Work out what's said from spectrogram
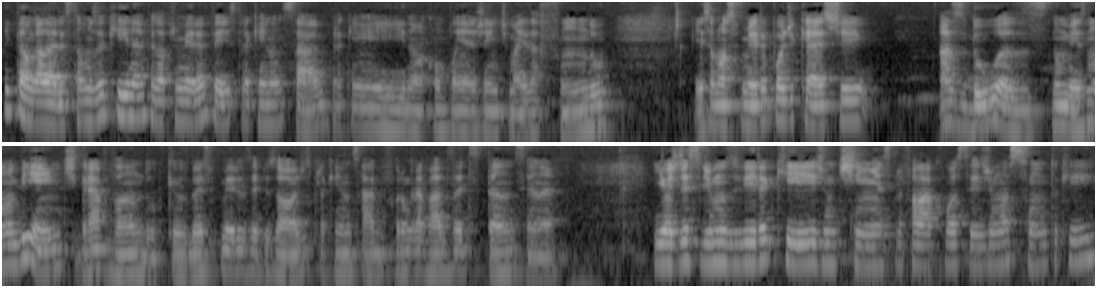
Então, galera, estamos aqui, né, pela primeira vez, pra quem não sabe, pra quem não acompanha a gente mais a fundo. Esse é o nosso primeiro podcast, as duas no mesmo ambiente, gravando, porque os dois primeiros episódios, pra quem não sabe, foram gravados à distância, né? E hoje decidimos vir aqui juntinhas pra falar com vocês de um assunto que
